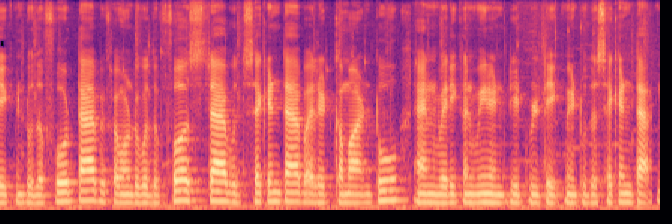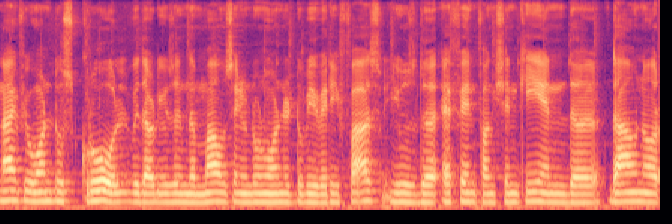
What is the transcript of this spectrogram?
take me to the fourth tab. If i want to go to the first tab with second tab i'll hit command 2 and very convenient it will take me to the second tab. Now if you want to scroll without using the mouse and you don't want it to be very fast use the fn function key and the down or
